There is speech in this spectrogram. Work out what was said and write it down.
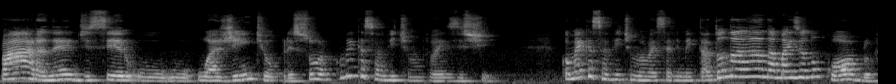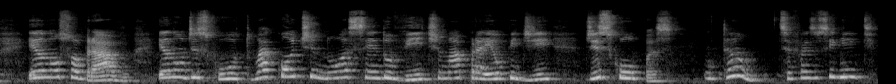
para, né, de ser o, o, o agente opressor, como é que essa vítima vai existir? Como é que essa vítima vai se alimentar? Dona Ana, mas eu não cobro, eu não sou bravo, eu não discuto, mas continua sendo vítima para eu pedir desculpas. Então, você faz o seguinte:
